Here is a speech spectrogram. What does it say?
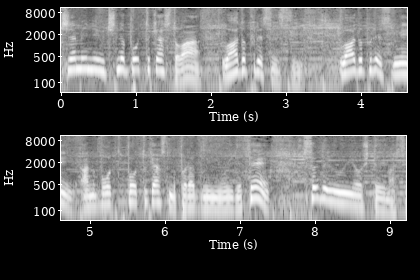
ちなみにうちのポッドキャストはワードプレスです。ワードプレスにあのポッドキャストのプラグインを入れてそれで運用しています。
